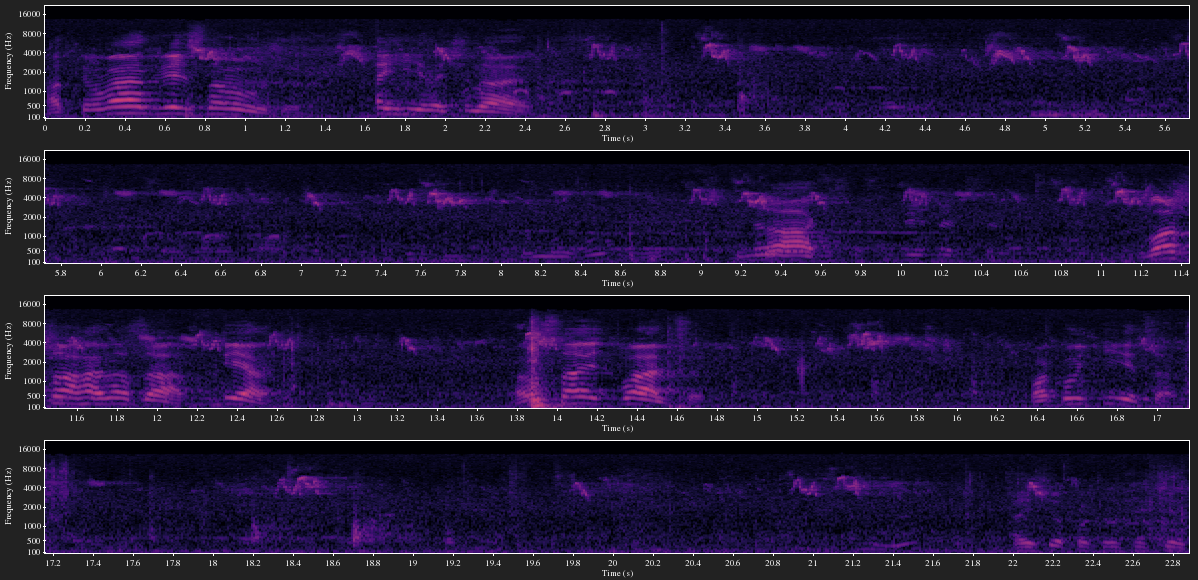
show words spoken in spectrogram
Открываем дверь снаружи. Шаги начинаем. Так. Два шага назад. Вверх. Расставить пальцы. Покрутиться. А еще покрутить.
